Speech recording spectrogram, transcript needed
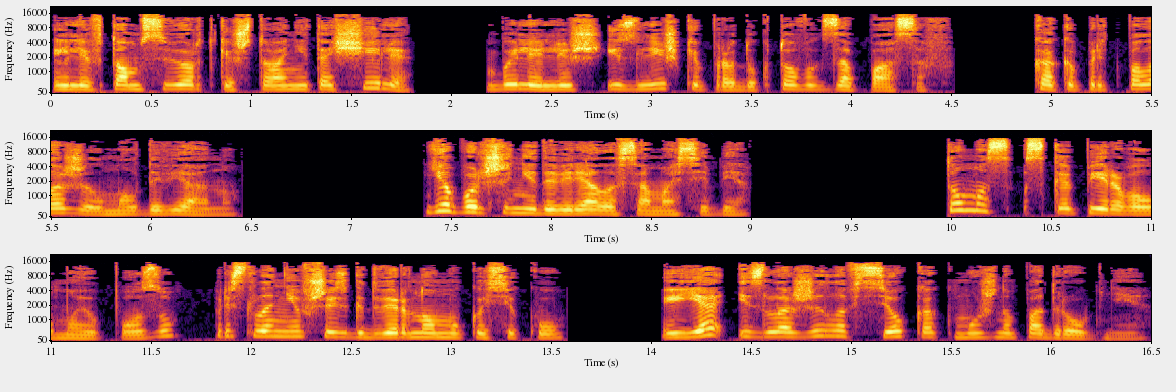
Или в том свертке, что они тащили, были лишь излишки продуктовых запасов, как и предположил Молдавиану? Я больше не доверяла сама себе. Томас скопировал мою позу, прислонившись к дверному косяку, и я изложила все как можно подробнее,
